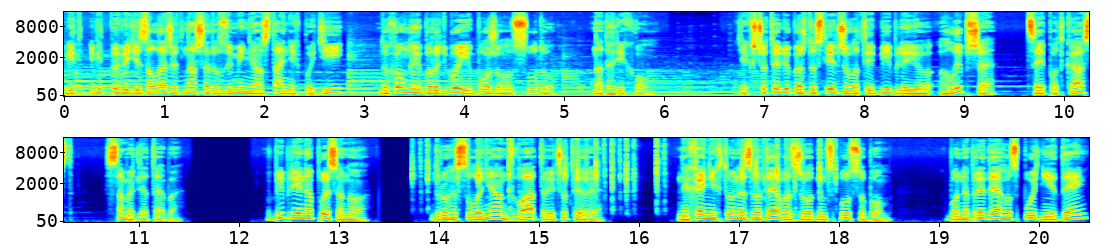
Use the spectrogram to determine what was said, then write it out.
Від відповіді залежить наше розуміння останніх подій, духовної боротьби і Божого суду над гріхом. Якщо ти любиш досліджувати Біблію глибше, цей подкаст саме для тебе. В Біблії написано 2 Солонян 2, 3, 4. Нехай ніхто не зведе вас жодним способом, бо не прийде Господній день,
